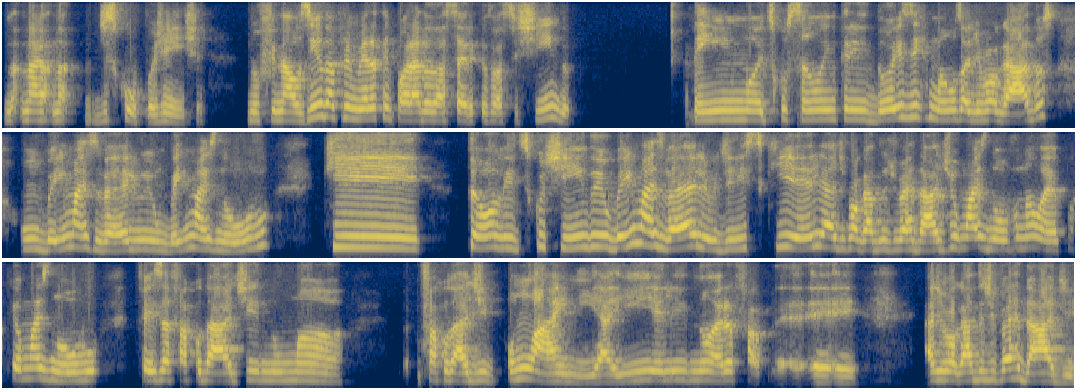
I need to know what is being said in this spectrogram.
Na, na, desculpa, gente. No finalzinho da primeira temporada da série que eu tô assistindo, tem uma discussão entre dois irmãos advogados, um bem mais velho e um bem mais novo, que estão ali discutindo, e o bem mais velho diz que ele é advogado de verdade e o mais novo não é, porque o mais novo fez a faculdade numa faculdade online, e aí ele não era é, é, advogado de verdade.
